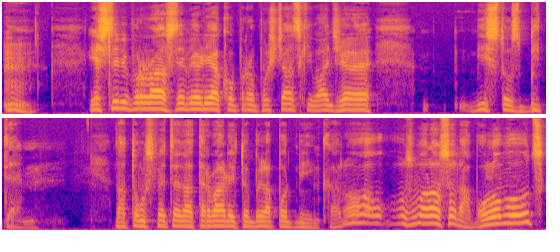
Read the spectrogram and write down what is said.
jestli by pro nás neměli jako pro pošťácký manžele místo s bytem. Na tom jsme teda trvali, to byla podmínka. No ozvala se na Olomouc,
